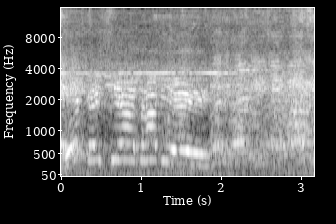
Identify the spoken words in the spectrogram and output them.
ये कैसी आजादी है श्रमजीवी संघटना जिंदाबाद श्रमजीवी संघटना जिंदाबाद का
